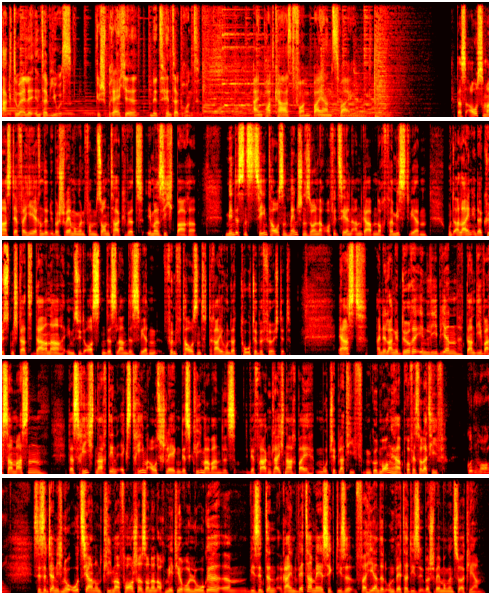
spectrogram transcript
Aktuelle Interviews. Gespräche mit Hintergrund. Ein Podcast von Bayern 2. Das Ausmaß der verheerenden Überschwemmungen vom Sonntag wird immer sichtbarer. Mindestens 10.000 Menschen sollen nach offiziellen Angaben noch vermisst werden. Und allein in der Küstenstadt Darna im Südosten des Landes werden 5.300 Tote befürchtet. Erst eine lange Dürre in Libyen, dann die Wassermassen. Das riecht nach den Extremausschlägen des Klimawandels. Wir fragen gleich nach bei Mojib Latif. Guten Morgen, Herr Professor Latif. Guten Morgen. Sie sind ja nicht nur Ozean- und Klimaforscher, sondern auch Meteorologe. Ähm, wie sind denn rein wettermäßig diese verheerenden Unwetter, diese Überschwemmungen zu erklären?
